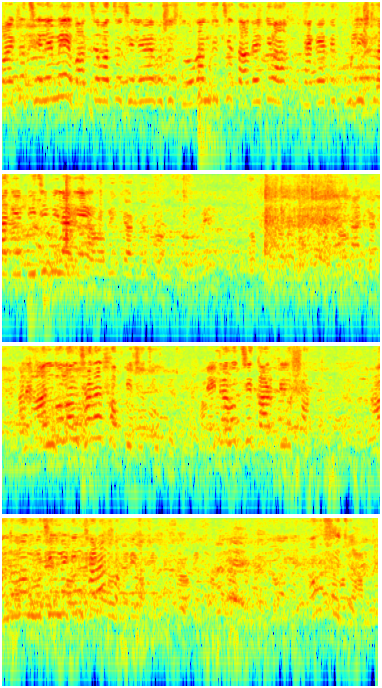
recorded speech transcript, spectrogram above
কয়েকটা ছেলে মেয়ে বাচ্চা বাচ্চা ছেলে মেয়ে বসে স্লোগান দিচ্ছে তাদেরকে ঠেকাইতে পুলিশ লাগে বিজিবি লাগে। মানে আন্দোলন ছাড়া সব কিছু চলবে এটা হচ্ছে কারফিউ শর্ত। আন্দোলন মিছিল মিটিং ছাড়া সব কিছু চলবে। অবশ্যই চলবে।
